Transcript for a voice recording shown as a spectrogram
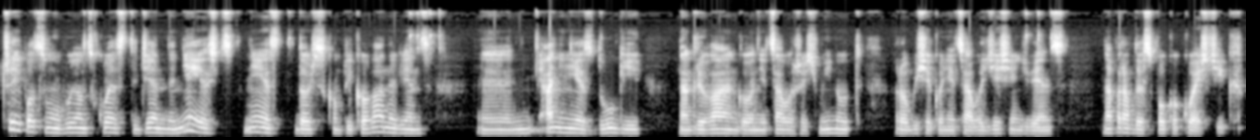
Czyli podsumowując, quest dzienny nie jest, nie jest dość skomplikowany, więc yy, ani nie jest długi. Nagrywałem go niecałe 6 minut, robi się go niecałe 10, więc naprawdę spoko questik.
